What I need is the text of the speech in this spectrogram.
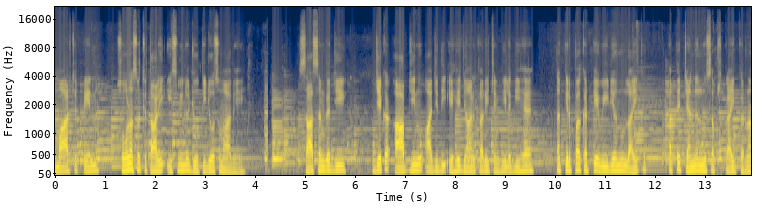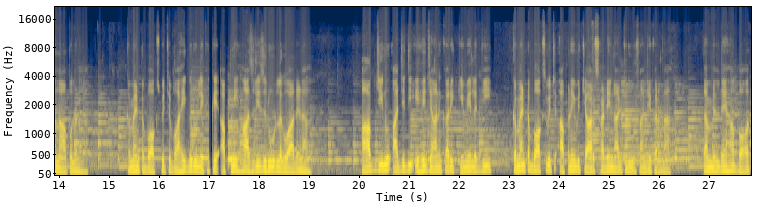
ਮਾਰਚ 3 1644 ਈਸਵੀ ਨੂੰ ਜੋਤੀ ਜੋਤ ਸਮਾ ਗਏ। ਸਾਧ ਸੰਗਤ ਜੀ, ਜੇਕਰ ਆਪ ਜੀ ਨੂੰ ਅੱਜ ਦੀ ਇਹ ਜਾਣਕਾਰੀ ਚੰਗੀ ਲੱਗੀ ਹੈ, ਤਾਂ ਕਿਰਪਾ ਕਰਕੇ ਵੀਡੀਓ ਨੂੰ ਲਾਈਕ ਅਤੇ ਚੈਨਲ ਨੂੰ ਸਬਸਕ੍ਰਾਈਬ ਕਰਨਾ ਨਾ ਭੁੱਲਣਾ। ਕਮੈਂਟ ਬਾਕਸ ਵਿੱਚ ਵਾਹਿਗੁਰੂ ਲਿਖ ਕੇ ਆਪਣੀ ਹਾਜ਼ਰੀ ਜ਼ਰੂਰ ਲਗਵਾ ਦੇਣਾ। ਆਪ ਜੀ ਨੂੰ ਅੱਜ ਦੀ ਇਹ ਜਾਣਕਾਰੀ ਕਿਵੇਂ ਲੱਗੀ, ਕਮੈਂਟ ਬਾਕਸ ਵਿੱਚ ਆਪਣੇ ਵਿਚਾਰ ਸਾਡੇ ਨਾਲ ਜ਼ਰੂਰ ਸਾਂਝੇ ਕਰਨਾ। ਤਾਂ ਮਿਲਦੇ ਹਾਂ ਬਹੁਤ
